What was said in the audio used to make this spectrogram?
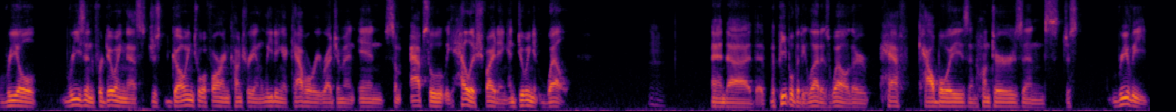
real reason for doing this, just going to a foreign country and leading a cavalry regiment in some absolutely hellish fighting and doing it well. Mm-hmm. And uh, the, the, people that he led as well, they're half cowboys and hunters and just really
